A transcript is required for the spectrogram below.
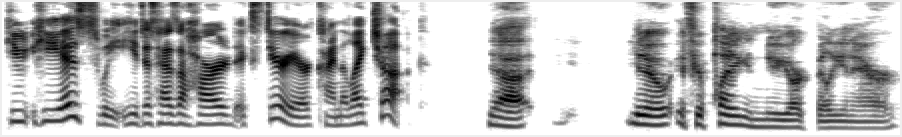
he he is sweet. He just has a hard exterior, kind of like Chuck. Yeah. You know, if you're playing a New York billionaire,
